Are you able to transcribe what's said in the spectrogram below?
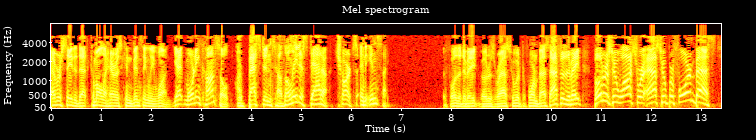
ever stated that Kamala Harris convincingly won. Yet, Morning Consult, our best intel, the latest data, charts, and insight. Before the debate, voters were asked who would perform best. After the debate, voters who watched were asked who performed best.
